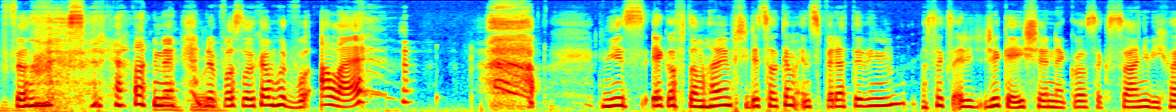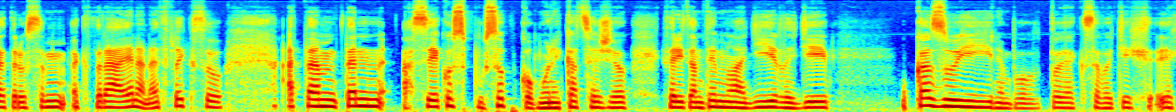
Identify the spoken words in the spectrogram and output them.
film, seriál, ne, neposlouchám hudbu, ale Mně jako v tomhle mi přijde celkem inspirativní Sex Education, jako sexuální výchova, kterou jsem, která je na Netflixu. A tam ten asi jako způsob komunikace, že, který tam ty mladí lidi ukazují, nebo to, jak se o těch, jak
